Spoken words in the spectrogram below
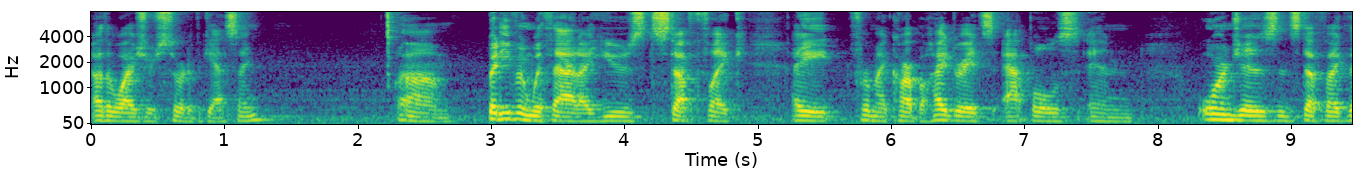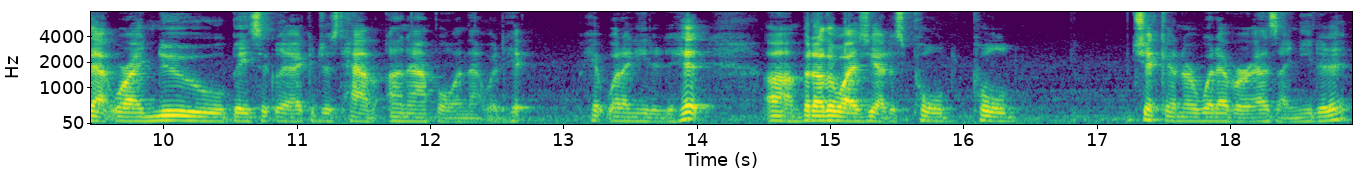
otherwise you're sort of guessing. Um, but even with that, I used stuff like I ate for my carbohydrates apples and oranges and stuff like that, where I knew basically I could just have an apple and that would hit hit what I needed to hit. Um, but otherwise, yeah, just pulled pulled chicken or whatever as I needed it.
